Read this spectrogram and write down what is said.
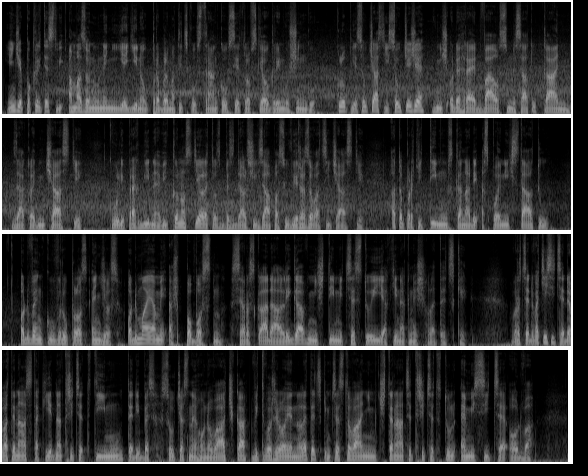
Jenže pokrytectví Amazonu není jedinou problematickou stránkou světlovského greenwashingu. Klub je součástí soutěže, v níž odehraje 82 utkání základní části. Kvůli prachbídné výkonnosti letos bez dalších zápasů vyřazovací části. A to proti týmům z Kanady a Spojených států. Od Vancouveru po Los Angeles, od Miami až po Boston se rozkládá liga, v níž týmy cestují jak jinak než letecky. V roce 2019 tak 31 týmů, tedy bez současného nováčka, vytvořilo jen leteckým cestováním 1430 tun emisí CO2.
